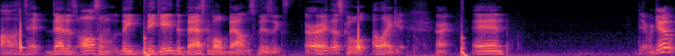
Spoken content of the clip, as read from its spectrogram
Oh, that that is awesome. They they gave the basketball bounce physics. All right, that's cool. I like it. All right, and there we go.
